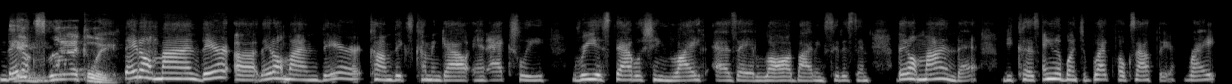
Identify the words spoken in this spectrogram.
they exactly. They don't mind their uh, they don't mind their convicts coming out and actually reestablishing life as a law-abiding citizen. They don't mind that because ain't a bunch of black folks out there, right?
